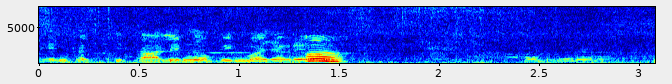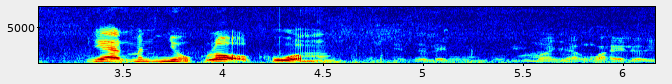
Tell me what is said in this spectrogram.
เห็นกิตาเล้งวิ่งมาอย่างเร็วอ้อ มันเหมือนนั่นน่ะย่านมันหยกเลาะขวมเห็นแต่เล้งวิ่งมาอย่างไวเลย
